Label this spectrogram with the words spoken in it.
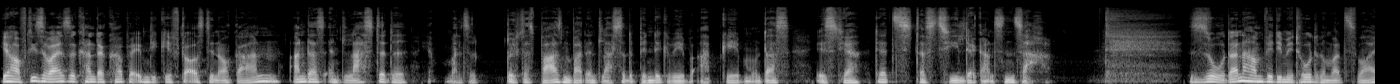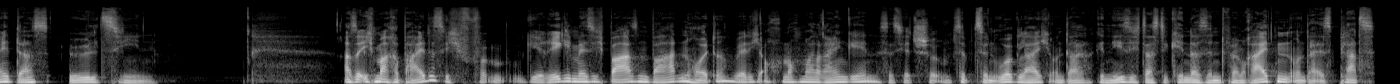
Ja, auf diese Weise kann der Körper eben die Gifte aus den Organen an das entlastete, ja, also durch das Basenbad entlastete Bindegewebe abgeben. Und das ist ja der, das Ziel der ganzen Sache. So, dann haben wir die Methode Nummer zwei, das Ölziehen. Also ich mache beides. Ich gehe regelmäßig Basen baden. Heute werde ich auch nochmal reingehen. Es ist jetzt schon um 17 Uhr gleich und da genieße ich das. Die Kinder sind beim Reiten und da ist Platz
